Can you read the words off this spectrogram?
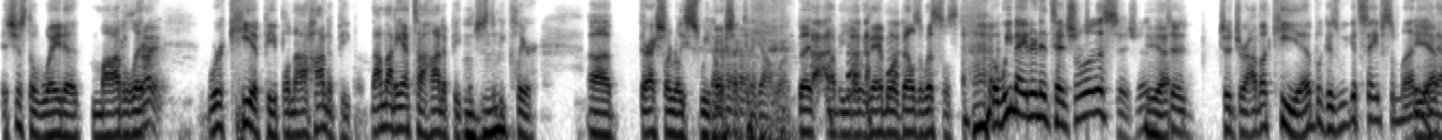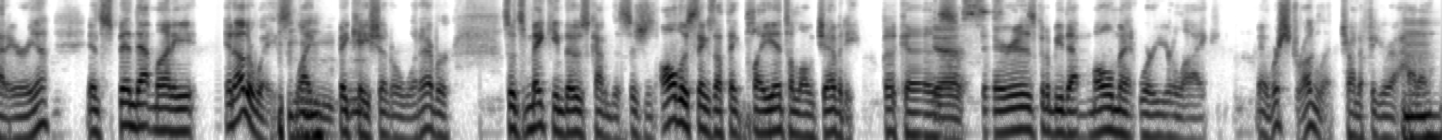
it's just a way to model it right. we're kia people not honda people i'm not anti honda people mm-hmm. just to be mm-hmm. clear uh, they're actually really sweet. I wish I could have got one, but I mean, you know, they have more bells and whistles. But we made an intentional decision yeah. to to drive a Kia because we could save some money in that area and spend that money in other ways, like mm-hmm. vacation or whatever. So it's making those kind of decisions. All those things I think play into longevity because yes. there is going to be that moment where you're like, man, we're struggling trying to figure out how to mm-hmm.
